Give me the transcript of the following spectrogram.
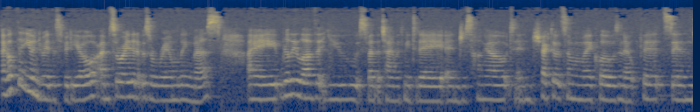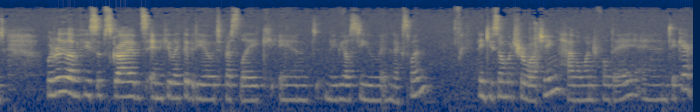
I hope that you enjoyed this video. I'm sorry that it was a rambling mess. I really love that you spent the time with me today and just hung out and checked out some of my clothes and outfits and would really love if you subscribed and if you liked the video to press like and maybe I'll see you in the next one. Thank you so much for watching. Have a wonderful day and take care.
